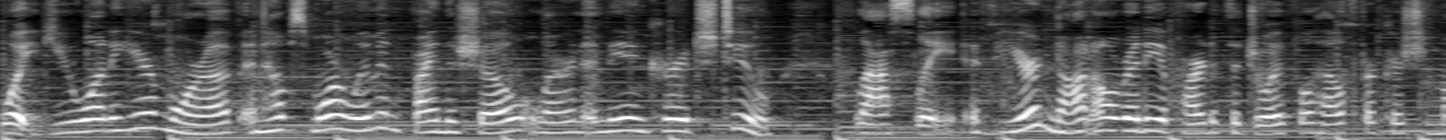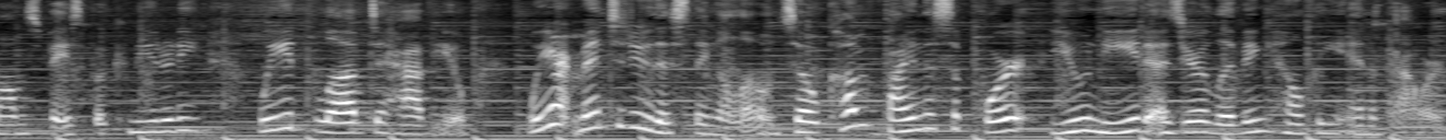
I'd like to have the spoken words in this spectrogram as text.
what you want to hear more of and helps more women find the show, learn, and be encouraged too. Lastly, if you're not already a part of the Joyful Health for Christian Moms Facebook community, we'd love to have you. We aren't meant to do this thing alone, so come find the support you need as you're living healthy and empowered.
